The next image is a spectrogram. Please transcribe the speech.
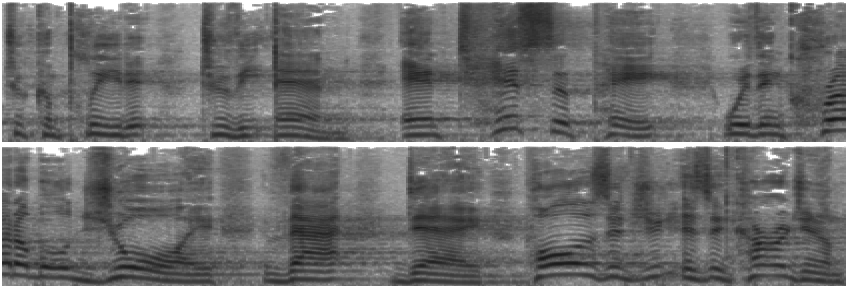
to complete it to the end. Anticipate with incredible joy that day. Paul is, is encouraging them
